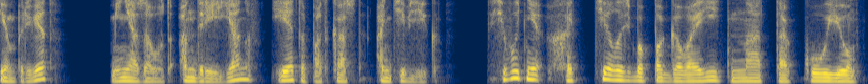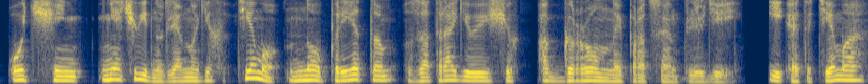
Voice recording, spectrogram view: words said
Всем привет! Меня зовут Андрей Янов, и это подкаст «Антибзик». Сегодня хотелось бы поговорить на такую очень неочевидную для многих тему, но при этом затрагивающих огромный процент людей. И эта тема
